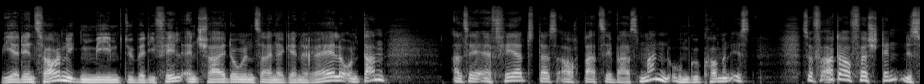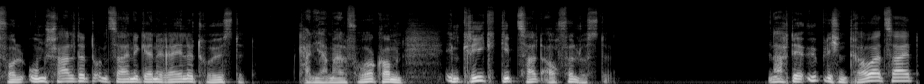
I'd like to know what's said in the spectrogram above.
Wie er den Zornigen mimt über die Fehlentscheidungen seiner Generäle und dann, als er erfährt, dass auch Bathsebas Mann umgekommen ist, sofort auf verständnisvoll umschaltet und seine Generäle tröstet. Kann ja mal vorkommen, im Krieg gibt's halt auch Verluste. Nach der üblichen Trauerzeit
